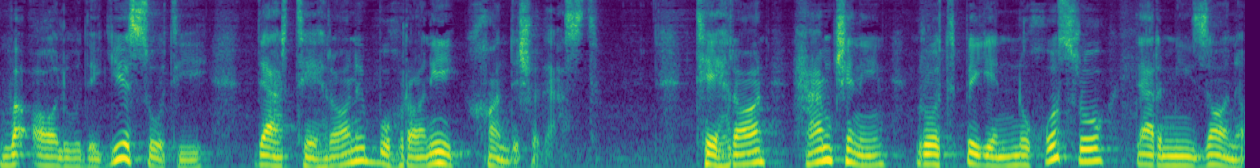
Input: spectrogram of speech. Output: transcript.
و آلودگی صوتی در تهران بحرانی خوانده شده است تهران همچنین رتبه نخست رو در میزان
